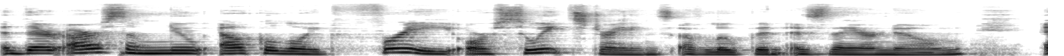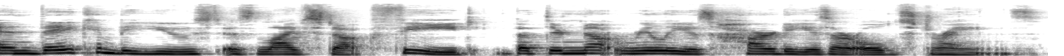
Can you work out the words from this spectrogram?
There are some new alkaloid free or sweet strains of lupin as they are known, and they can be used as livestock feed, but they're not really as hardy as our old strains.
